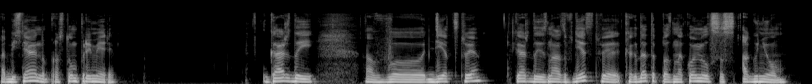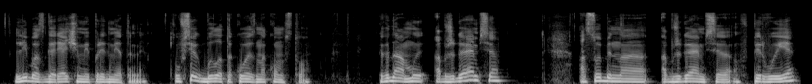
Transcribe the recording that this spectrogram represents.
Объясняю на простом примере. Каждый в детстве, каждый из нас в детстве когда-то познакомился с огнем, либо с горячими предметами. У всех было такое знакомство. Когда мы обжигаемся, особенно обжигаемся впервые,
